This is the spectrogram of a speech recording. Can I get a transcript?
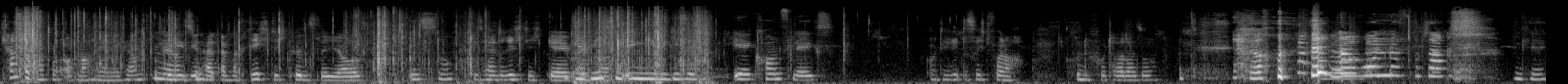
Ich kann Verpackung aufmachen, Janika. Okay, Ja, die sehen so. halt einfach richtig künstlich aus. Ist so. Die sind halt richtig gelb Die einfach. riechen irgendwie wie diese äh, Cornflakes. Und die, riecht- das riecht voll nach Hundefutter oder so. Ja. Nach Hundefutter. Okay.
